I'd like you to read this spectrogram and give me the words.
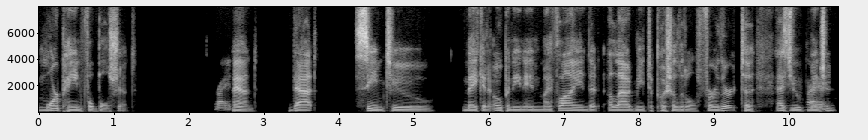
more painful bullshit. Right. And that seemed to make an opening in my flying that allowed me to push a little further to as you right. mentioned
